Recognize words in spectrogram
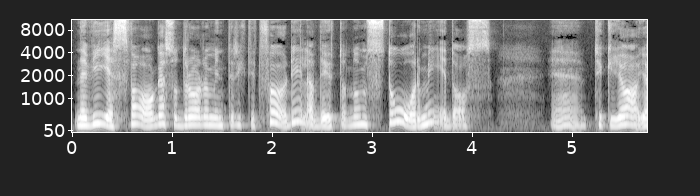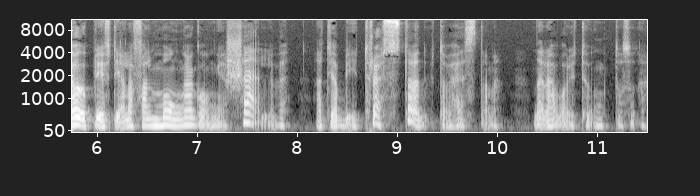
när vi är svaga så drar de inte riktigt fördel av det utan de står med oss. Eh, tycker jag, jag har upplevt det i alla fall många gånger själv. Att jag blir tröstad av hästarna när det har varit tungt och sådär.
